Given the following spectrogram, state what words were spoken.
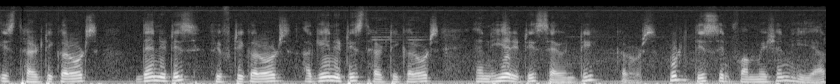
is 30 crores then it is 50 crores. Again it is 30 crores. And here it is 70 crores. Put this information here.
